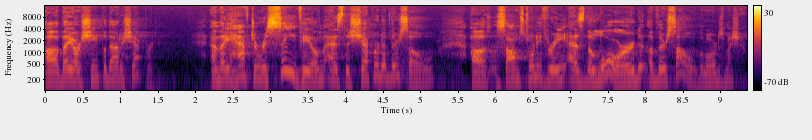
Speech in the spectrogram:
Uh, they are sheep without a shepherd. And they have to receive him as the shepherd of their soul. Uh, Psalms 23, as the Lord of their soul. The Lord is my shepherd.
